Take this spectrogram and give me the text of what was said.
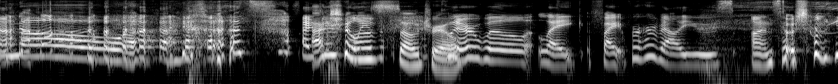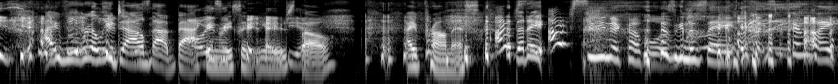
Oh no. That's I actually love so true. Claire will like fight for her values on social media. I've really dialed that back in recent years idea. though. I promise. I've, that I seen, I've seen a couple. I was gonna say I'm like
